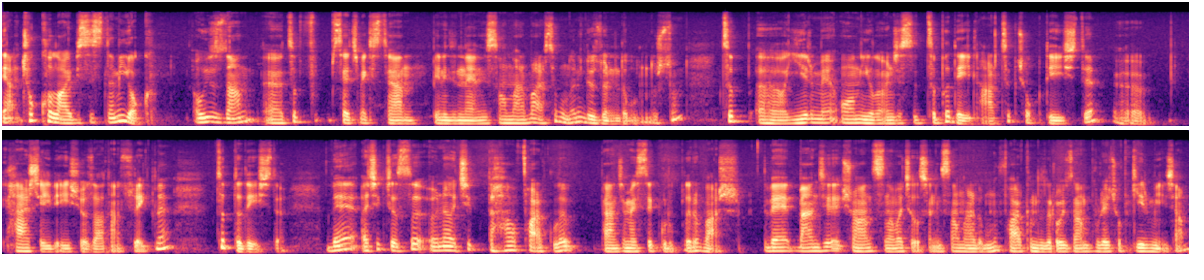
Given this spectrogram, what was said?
yani çok kolay bir sistemi yok. O yüzden e, tıp seçmek isteyen beni dinleyen insanlar varsa bunların göz önünde bulundursun. Tıp e, 20-10 yıl öncesi tıpı değil artık çok değişti. E, her şey değişiyor zaten sürekli. Tıp da değişti. Ve açıkçası öne açık daha farklı bence meslek grupları var. Ve bence şu an sınava çalışan insanlar da bunun farkındadır. O yüzden buraya çok girmeyeceğim.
